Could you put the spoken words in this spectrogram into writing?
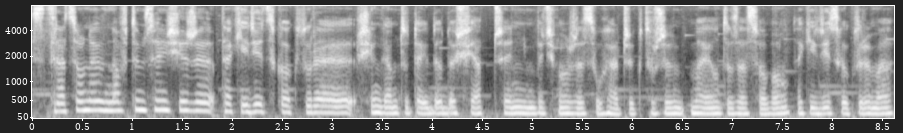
Stracone no w tym sensie, że takie dziecko, które sięgam tutaj do doświadczeń, być może słuchaczy, którzy mają to za sobą, takie dziecko, które ma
